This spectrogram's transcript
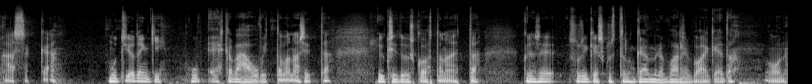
hässäkkää. Mutta jotenkin ehkä vähän huvittavana sitten yksityiskohtana, että kyllä se susikeskustelun käyminen varsin vaikeaa on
